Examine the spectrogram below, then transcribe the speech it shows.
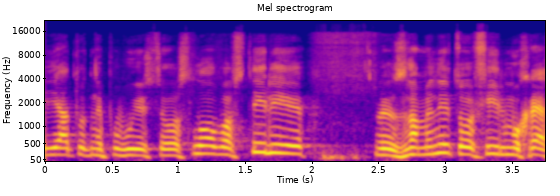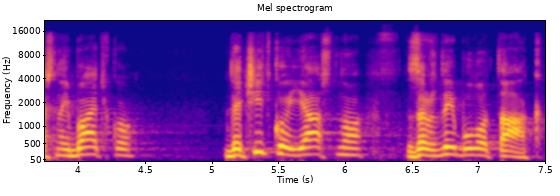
я тут не побоюсь цього слова, в стилі е, знаменитого фільму Хресний батько, де чітко і ясно завжди було так:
